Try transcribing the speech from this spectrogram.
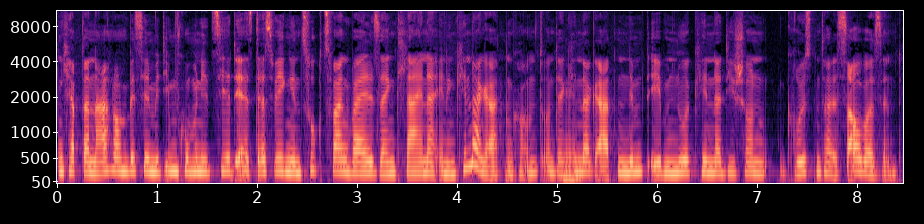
Ich habe danach noch ein bisschen mit ihm kommuniziert. Er ist deswegen in Zugzwang, weil sein Kleiner in den Kindergarten kommt und der hm. Kindergarten nimmt eben nur Kinder, die schon größtenteils sauber sind.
